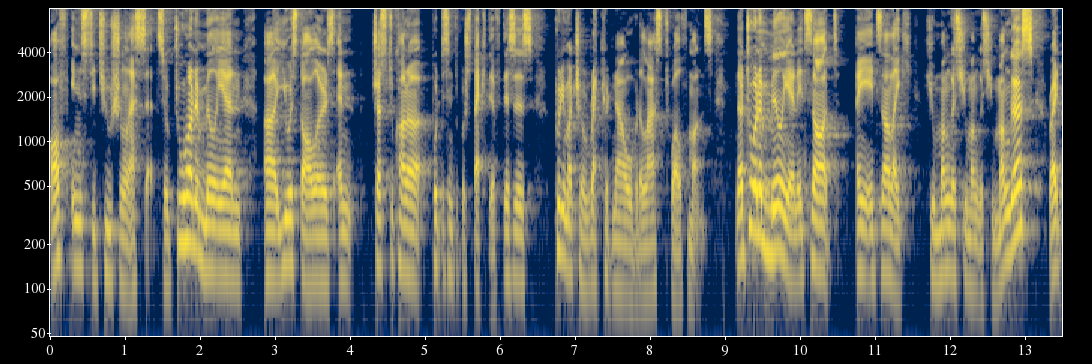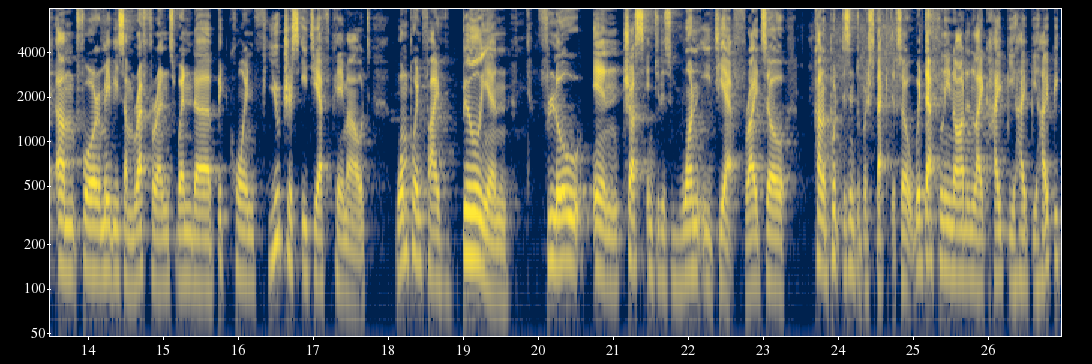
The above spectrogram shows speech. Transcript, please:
of institutional assets. So 200 million uh, US dollars. And just to kind of put this into perspective, this is pretty much a record now over the last 12 months. Now, 200 million, it's not, it's not like humongous, humongous, humongous, right? Um, for maybe some reference, when the Bitcoin futures ETF came out, 1.5 billion flow in just into this one ETF, right? So kind of put this into perspective. So we're definitely not in like hypey, hypey, hypey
